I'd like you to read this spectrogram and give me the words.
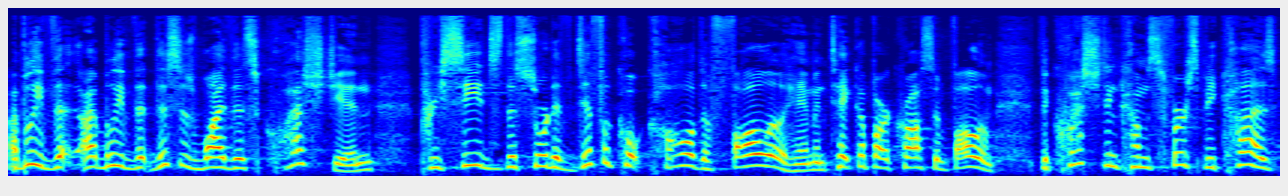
I believe, that, I believe that this is why this question precedes the sort of difficult call to follow him and take up our cross and follow him. The question comes first because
